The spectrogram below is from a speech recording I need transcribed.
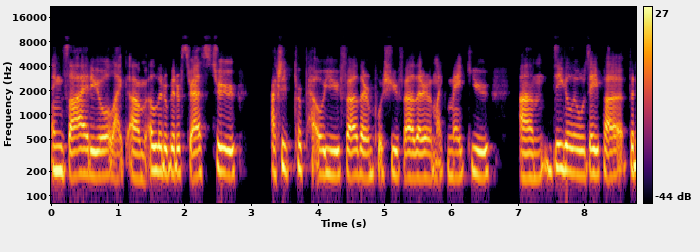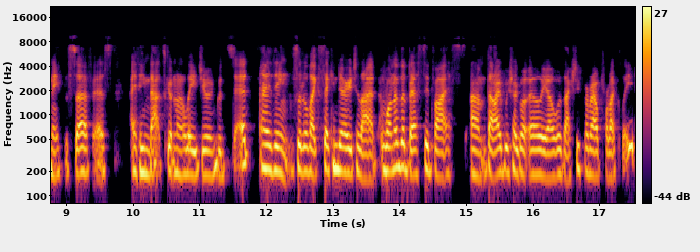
anxiety or like um, a little bit of stress to actually propel you further and push you further and like make you um, dig a little deeper beneath the surface, I think that's going to lead you in good stead. I think sort of like secondary to that, one of the best advice um, that I wish I got earlier was actually from our product lead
